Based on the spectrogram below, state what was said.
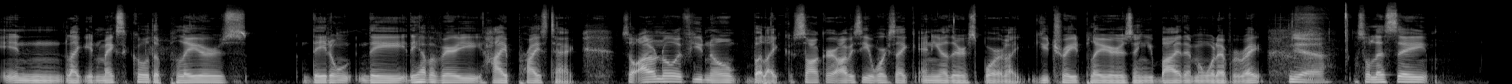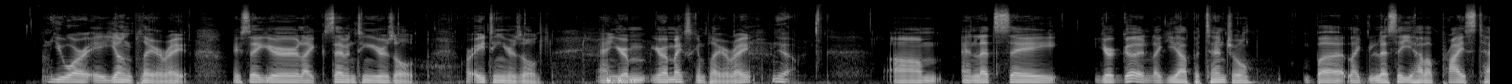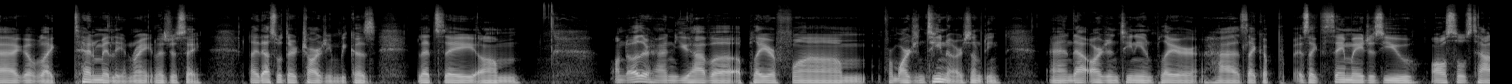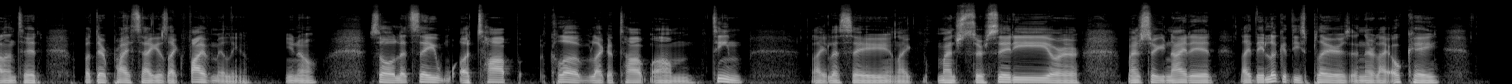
in like in Mexico the players they don't they they have a very high price tag. So i don't know if you know but like soccer obviously it works like any other sport. Like you trade players and you buy them and whatever right? Yeah, so let's say you are a young player right? They say you're like 17 years old or 18 years old and you're you're a mexican player right? Yeah, um and let's say you're good like you have potential but like let's say you have a price tag of like 10 million right? Let's just say like that's what they're charging because let's say um on the other hand you have a, a player from from argentina or something and that argentinian player has like a is like the same age as you also is talented but their price tag is like 5 million you know so let's say a top club like a top um team like let's say like Manchester City or Manchester United, like they look at these players and they're like, okay,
